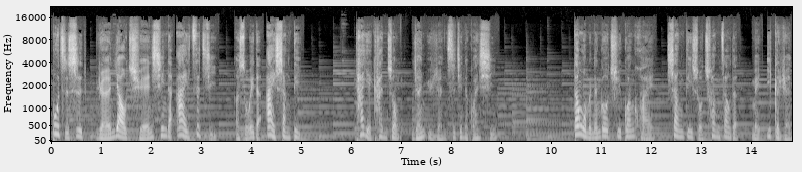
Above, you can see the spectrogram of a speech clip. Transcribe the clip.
不只是人要全心的爱自己，而所谓的爱上帝。”他也看重人与人之间的关系。当我们能够去关怀上帝所创造的每一个人，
